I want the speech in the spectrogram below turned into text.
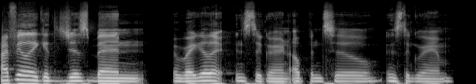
I feel like it's just been a regular Instagram up until Instagram.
